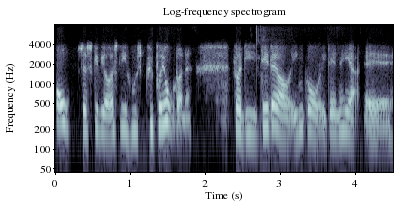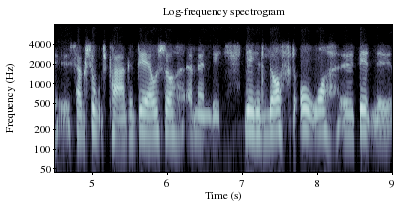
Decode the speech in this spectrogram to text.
Og så skal vi også lige huske kyprioterne, fordi det, der jo indgår i den her øh, sanktionspakke, det er jo så, at man vil lægge et loft over øh, den øh,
